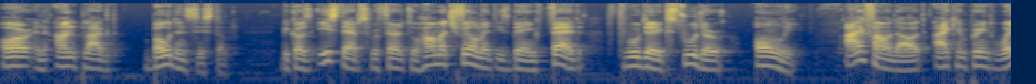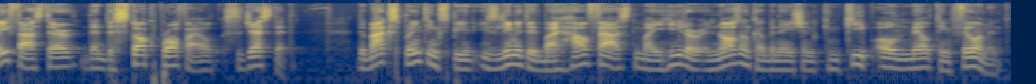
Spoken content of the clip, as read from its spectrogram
or an unplugged Bowden system because E-steps refer to how much filament is being fed through the extruder only. I found out I can print way faster than the stock profile suggested. The max printing speed is limited by how fast my heater and nozzle combination can keep on melting filament,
